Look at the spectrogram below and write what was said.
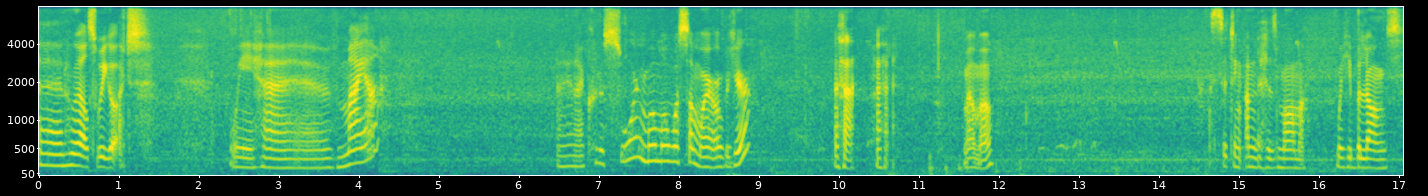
And who else we got? We have Maya. And I could have sworn Momo was somewhere over here. Haha. Momo. Sitting under his mama, where he belongs.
